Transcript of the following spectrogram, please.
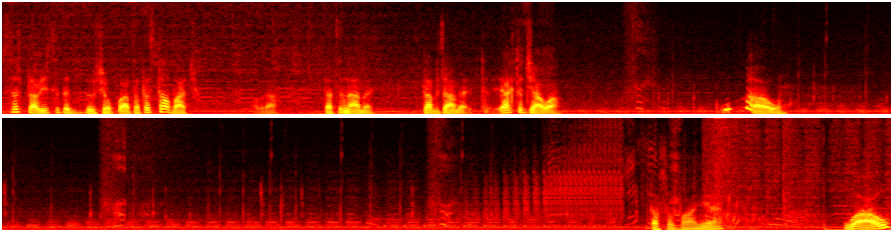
chcę sprawdzić, czy ten tytuł się opłaca testować. Dobra, zaczynamy. Sprawdzamy. Jak to działa? Wow. Tasowanie. Wow.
